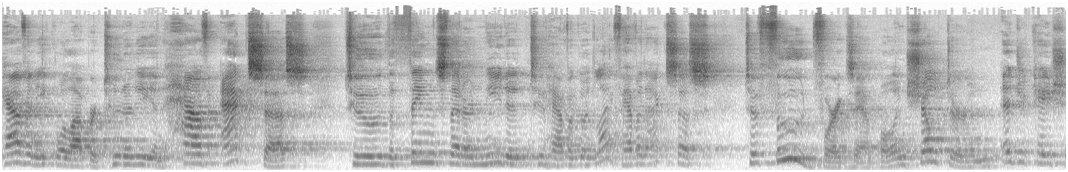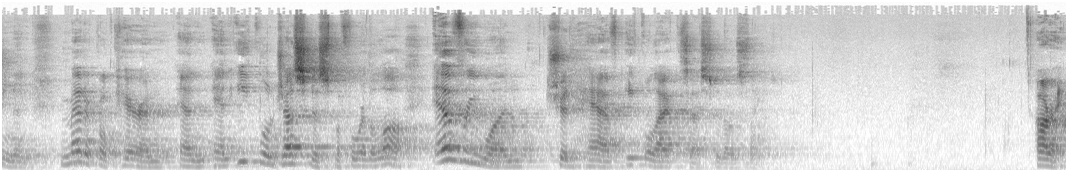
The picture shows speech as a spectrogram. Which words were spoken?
have an equal opportunity and have access to the things that are needed to have a good life, have an access to food, for example, and shelter, and education, and medical care, and, and, and equal justice before the law. Everyone should have equal access to those things. All right.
